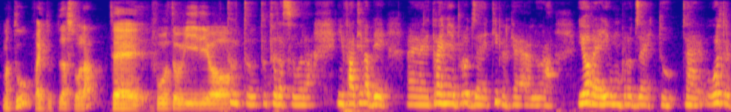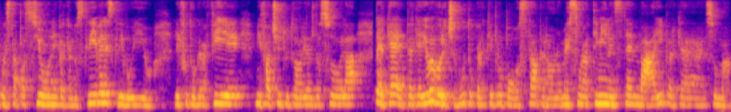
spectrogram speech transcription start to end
Ma tu fai tutto da sola? Cioè, foto, video? Tutto, tutto da sola. Infatti, vabbè, eh, tra i miei progetti, perché allora io avrei un progetto, cioè oltre questa passione, perché lo scrivere scrivo io, le fotografie, mi faccio i tutorial da sola. Perché? Perché io avevo ricevuto qualche proposta, però l'ho messo un attimino in stand by, perché insomma,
